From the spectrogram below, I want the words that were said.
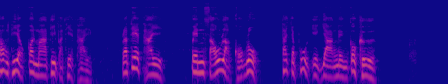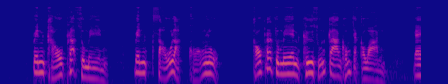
ท่องเที่ยวก็มาที่ประเทศไทย ประเทศไทยเป็นเสาหลักของโลก ถ้าจะพูดอีกอย่างหนึ่งก็คือ เป็นเขาพระสุเมน เป็นเสาหลักของโลก เขาพระสุเมนคือศูนย์กลางของจักรวาล แต่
